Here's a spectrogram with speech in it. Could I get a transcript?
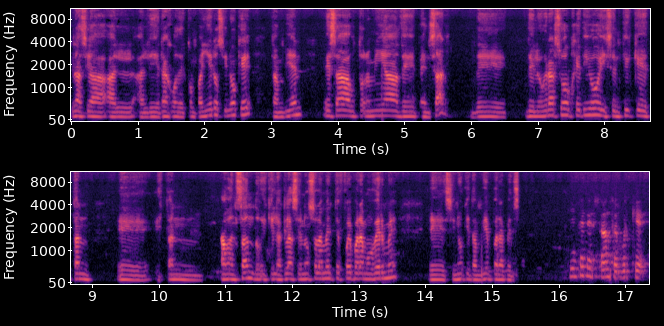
gracias al, liderazgo del compañero, sino que también esa autonomía de pensar, de, de lograr sus objetivos y sentir que están, eh, están avanzando y que la clase no solamente fue para moverme, eh, sino que también para pensar. Qué interesante, porque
